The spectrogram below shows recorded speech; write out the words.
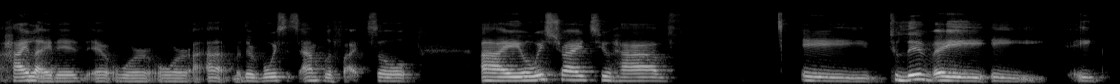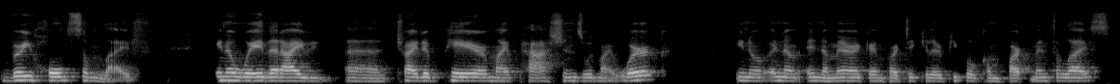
highlighted eh, or or uh, their voices amplified. So I always try to have a to live a a a very wholesome life in a way that I uh, try to pair my passions with my work. You know, in in America in particular, people compartmentalize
